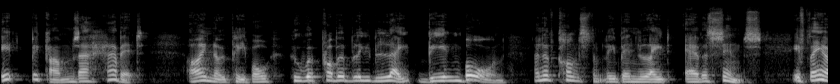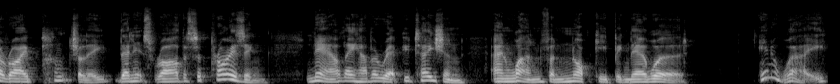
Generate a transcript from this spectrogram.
It becomes a habit. I know people who were probably late being born and have constantly been late ever since. If they arrive punctually, then it's rather surprising. Now they have a reputation and one for not keeping their word. In a way,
